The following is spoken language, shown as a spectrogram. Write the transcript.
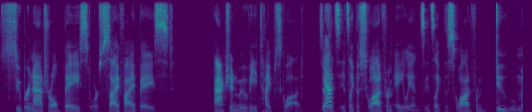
supernatural based or sci fi based action movie type squad. So Yeah. it's it's like the squad from Aliens. It's like the squad from Doom.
